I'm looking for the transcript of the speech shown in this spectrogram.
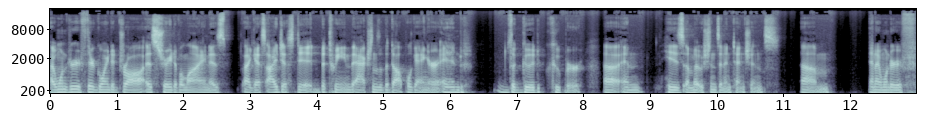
I wonder if they're going to draw as straight of a line as I guess I just did between the actions of the doppelganger and the good Cooper uh, and his emotions and intentions. Um, and I wonder if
